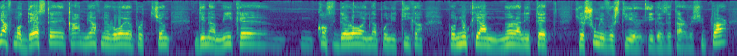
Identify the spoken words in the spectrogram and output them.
mjaft modeste, ka mjaft nevoja për të qenë dinamikë, konsiderohen nga politika, po nuk janë në realitet që është shumë i vështirë i gazetarëve shqiptarë,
